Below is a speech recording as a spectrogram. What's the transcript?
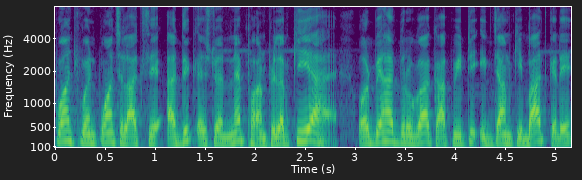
पाँच पॉइंट पाँच लाख से अधिक स्टूडेंट ने फॉर्म फिलअप किया है। और बिहार दरोगा का पीटी एग्ज़ाम की बात करें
